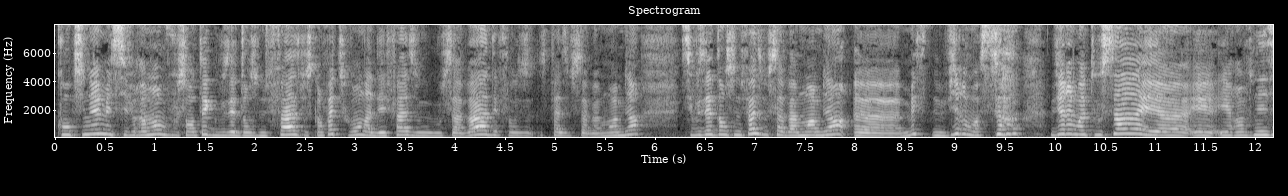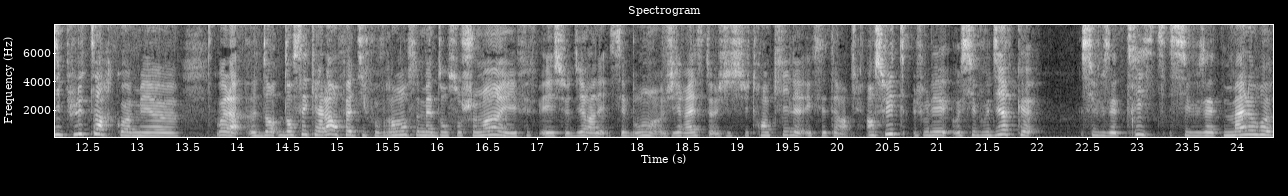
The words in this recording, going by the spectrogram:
continuez. Mais si vraiment vous sentez que vous êtes dans une phase, parce qu'en fait souvent on a des phases où ça va, des phases où ça va moins bien. Si vous êtes dans une phase où ça va moins bien, euh, virez-moi ça, virez-moi tout ça et, et, et revenez-y plus tard quoi. Mais voilà, dans, ces cas-là, en fait, il faut vraiment se mettre dans son chemin et, se dire, allez, c'est bon, j'y reste, j'y suis tranquille, etc. Ensuite, je voulais aussi vous dire que si vous êtes triste, si vous êtes malheureux,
